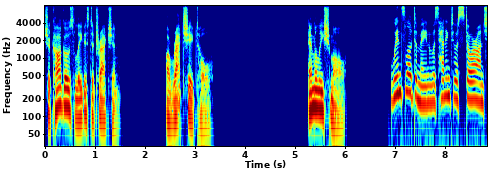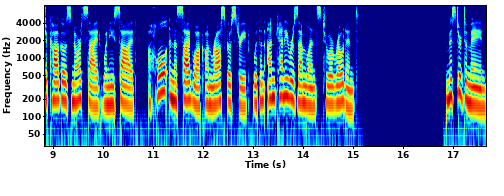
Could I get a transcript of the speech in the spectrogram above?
Chicago's latest attraction. A rat shaped hole. Emily Schmall. Winslow Dumaine was heading to a store on Chicago's north side when he saw it a hole in the sidewalk on Roscoe Street with an uncanny resemblance to a rodent. Mr. Dumaine,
